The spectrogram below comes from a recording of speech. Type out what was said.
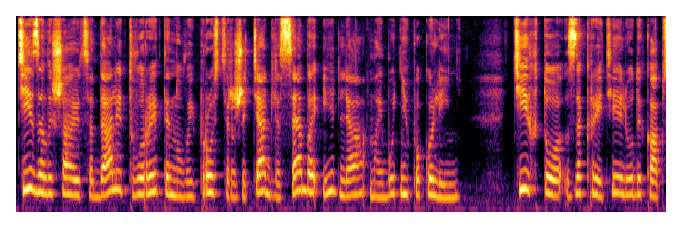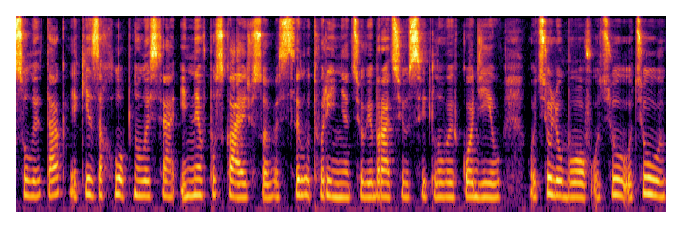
ті залишаються далі творити новий простір життя для себе і для майбутніх поколінь. Ті, хто закриті, люди капсули, так, які захлопнулися і не впускають в себе силу творіння, цю вібрацію світлових кодів, оцю любов, оцю, оцю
